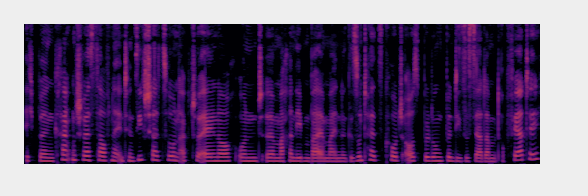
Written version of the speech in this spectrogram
ich bin Krankenschwester auf einer Intensivstation aktuell noch und äh, mache nebenbei meine Gesundheitscoach-Ausbildung, bin dieses Jahr damit auch fertig.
